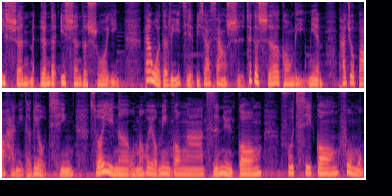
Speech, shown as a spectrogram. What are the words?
一生人的一生的缩影。但我的理解比较像是这个十二宫里面，它就包含你的六亲，所以呢，我们会有命宫啊、子女宫。夫妻宫、父母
